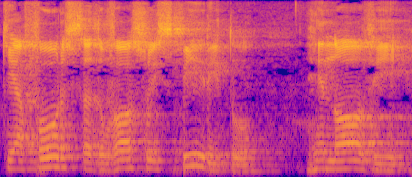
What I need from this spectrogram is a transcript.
Que a força do vosso Espírito renove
